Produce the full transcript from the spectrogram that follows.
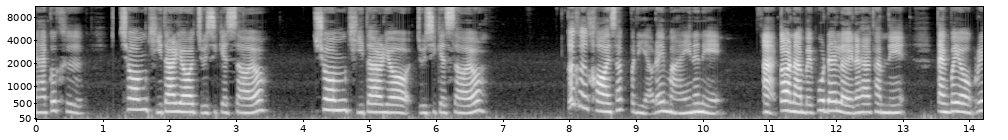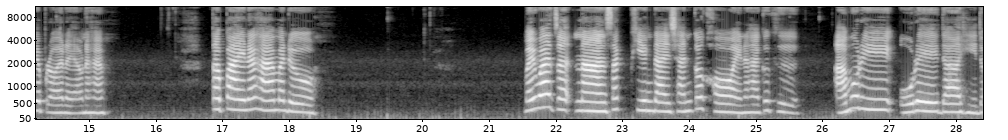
นะคะ ก็คือชมคีดารยอจูซิเกซอย ชมคีดารยอจูซิเกซอยก็คือคอยสักประเดี๋ยวได้ไหมนั่นเอง อ่ะ ก็นำไปพูดได้เลยนะคะคำนี้ แต่งประโยคเรียบร้อยแล้วนะคะ ต่อไปนะคะมาดู ไม่ว่าจะนานสักเพียงใดฉันก็คอยนะคะ ก็คืออามูริโอเรดาฮิโด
